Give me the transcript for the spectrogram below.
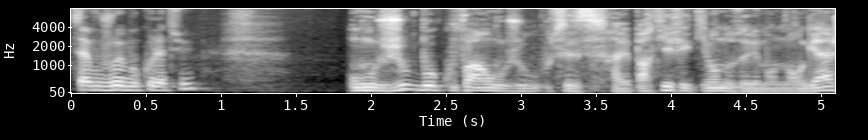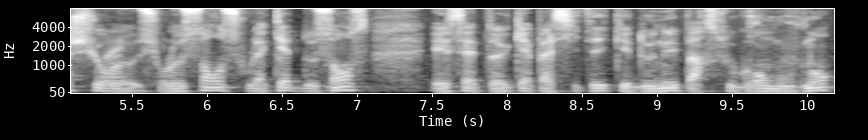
ça vous jouez beaucoup là-dessus? On joue beaucoup, enfin on joue, ça fait partie effectivement de nos éléments de langage sur, le, sur le sens ou la quête de sens et cette capacité qui est donnée par ce grand mouvement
